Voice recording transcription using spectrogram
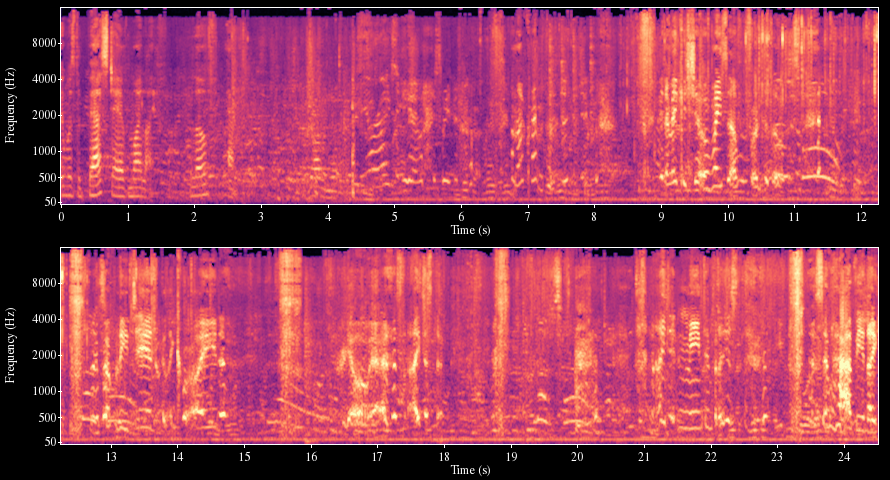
It was the best day of my life. Love, Emma. Yeah. I'm not crying. Did I make a show of myself in front of them? I probably did because I cried. No, I just. I didn't mean to, but I just. I was so happy. Like,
